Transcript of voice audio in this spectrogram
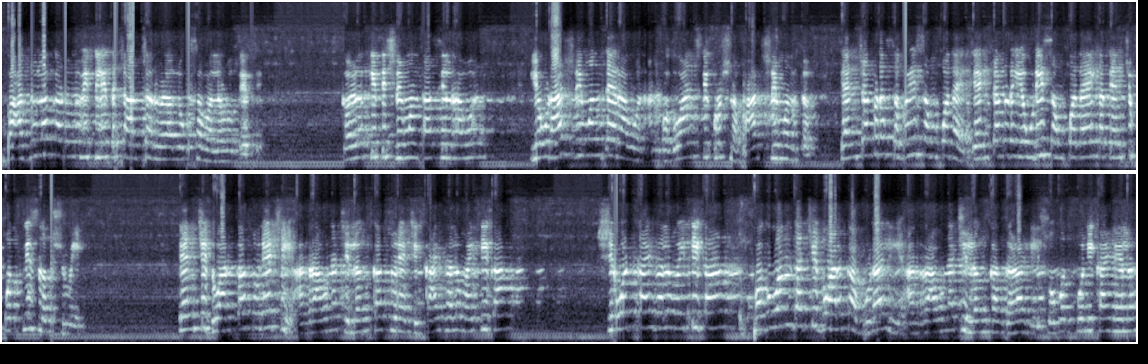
बाजूला काढून विकली तर चार चार वेळा लोकसभा लढवत येते कळलं किती श्रीमंत असेल रावण? एवढा श्रीमंत आहे रावण. आणि भगवान श्रीकृष्ण फार श्रीमंत. त्यांच्याकडे सगळी संपदा आहे. त्यांच्याकडे एवढी संपदा आहे का त्यांची पत्नीच लक्ष्मी? त्यांची द्वारका सोन्याची आणि रावणाची लंका सोन्याची काय झालं माहिती का? शेवट काय झालं माहिती का? भगवंताची द्वारका बुडाली आणि रावणाची लंका जळाली. सोबत कोणी काय नेलं?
